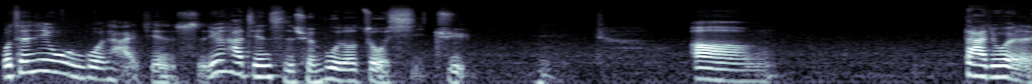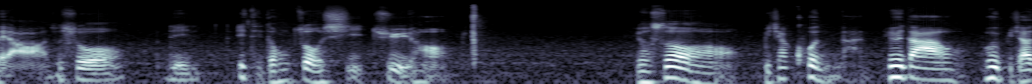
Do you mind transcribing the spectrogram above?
我曾经问过他一件事，因为他坚持全部都做喜剧，嗯，嗯，大家就会聊啊，就说你一直都做喜剧哈，有时候比较困难，因为大家会比较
